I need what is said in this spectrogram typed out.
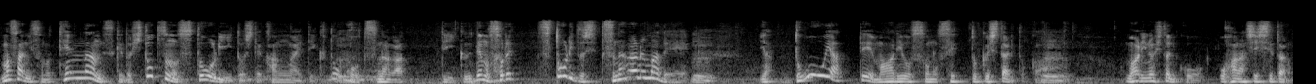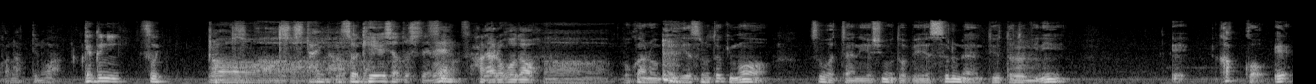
まさにその点なんですけど一つのストーリーとして考えていくとこうつながっていく、でもそれストーリーとしてつながるまで、うん。いやどうやって周りをその説得したりとか、うん。周りの人にこうお話ししてたのかなっていうのは逆にすごい聞きたいなとそう経営者としてね。そうなんです。はい。なるほど。ああ僕あの BS の時もつばちゃんに吉本 BS するねんって言った時に、えかっこえ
